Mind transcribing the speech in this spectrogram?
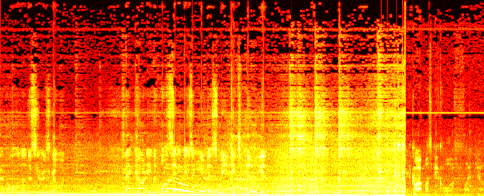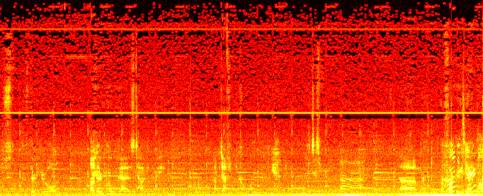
Got a whole nother series going. Matt Carney with Pulse City Music New this week. It's Billion. God, it must be cool if, like, you know, 30 year old other cool guys talking to me. Definitely cool. I just, uh, Um, what the fuck are you doing?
